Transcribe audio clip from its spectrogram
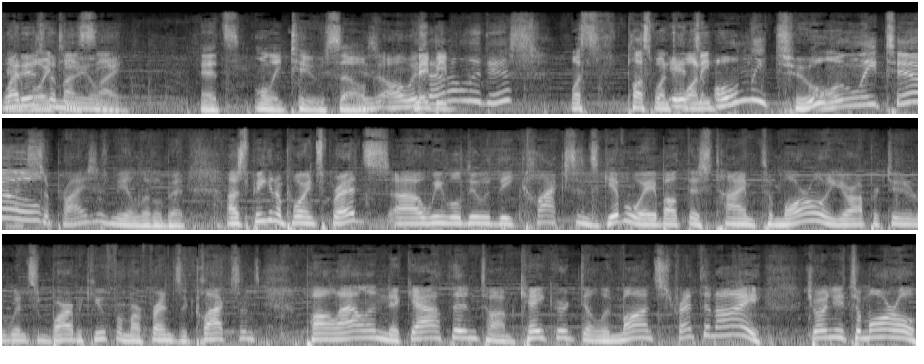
What is the money TC. line? It's only two, so Is, oh, is maybe that all it is? plus, plus 120. It's only two. only two. That surprises me a little bit. Uh, speaking of point spreads, uh, we will do the Claxons giveaway about this time tomorrow. Your opportunity to win some barbecue from our friends at Claxons. Paul Allen, Nick Athen, Tom Kakert, Dylan Mons, Trent, and I join you tomorrow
